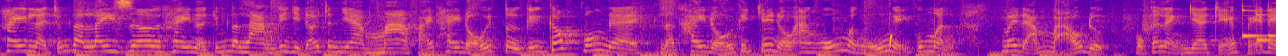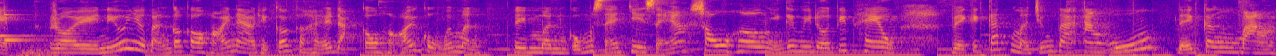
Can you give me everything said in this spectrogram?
hay là chúng ta laser, hay là chúng ta làm cái gì đó trên da, mà phải thay đổi từ cái gốc vấn đề là thay đổi cái chế độ ăn uống và ngủ nghỉ của mình mới đảm bảo được một cái làn da trẻ khỏe đẹp. Rồi nếu như bạn có câu hỏi nào thì có thể đặt câu hỏi cùng với mình, thì mình cũng sẽ chia sẻ sâu hơn những cái video tiếp theo về cái cách mà chúng ta ăn uống để cân bằng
